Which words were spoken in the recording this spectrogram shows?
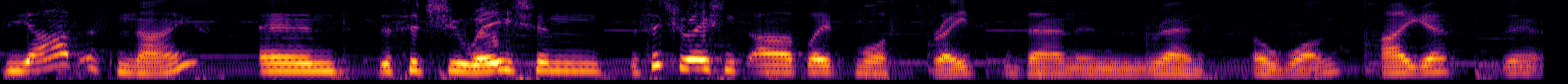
The art is nice, and the situation the situations are played more straight than in Rance 01. I guess there,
